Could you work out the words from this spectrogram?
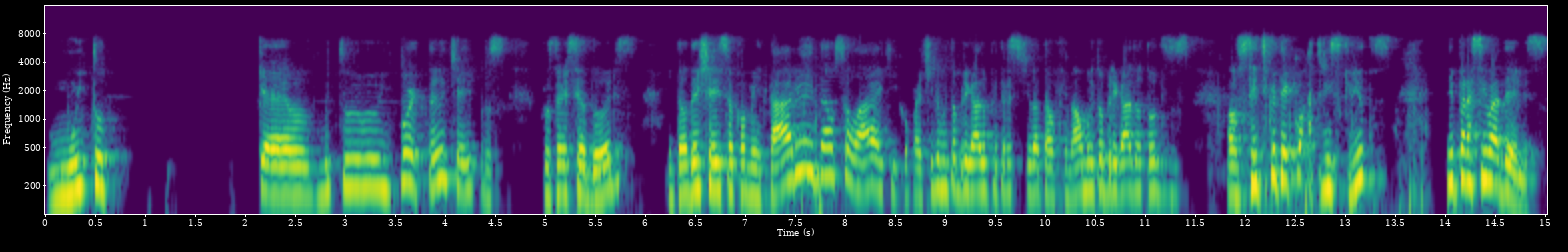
muito que é muito importante aí para os torcedores. Então deixa aí seu comentário e dá o seu like, compartilha. Muito obrigado por ter assistido até o final. Muito obrigado a todos os aos 154 inscritos e para cima deles.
